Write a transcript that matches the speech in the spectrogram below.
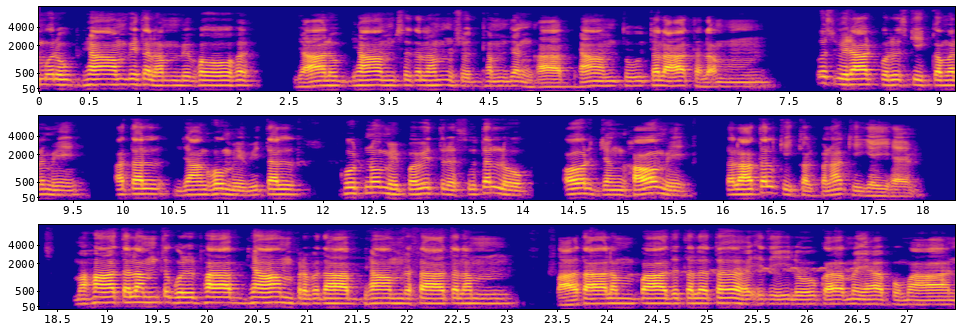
मुरुभ्याम वितलम विभोह जानुभ्याम सुतलम शुद्धम जंघाभ्याम तू तलातलम उस विराट पुरुष की कमर में अतल, जांघों में वितल, घुटनों में पवित्र सुतल लोक और जंघाओं में तलातल की कल्पना की गई है। महातलम तो गुल्फाभ्याम प्रपदाभ्याम रसातलम। पातालम पादतलत इति लोकमय पुमान।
